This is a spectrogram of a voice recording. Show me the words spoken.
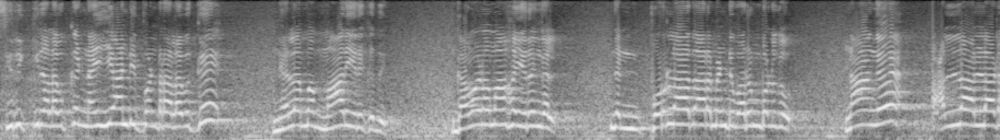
சிரிக்கிற அளவுக்கு நையாண்டி பண்ற அளவுக்கு நிலைமை மாறி இருக்குது. கவனமாக இருங்கள். இந்த பொருளாதாரம் என்று வரும் பொழுது நாங்கள் அல்லாஹ் அல்லாட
